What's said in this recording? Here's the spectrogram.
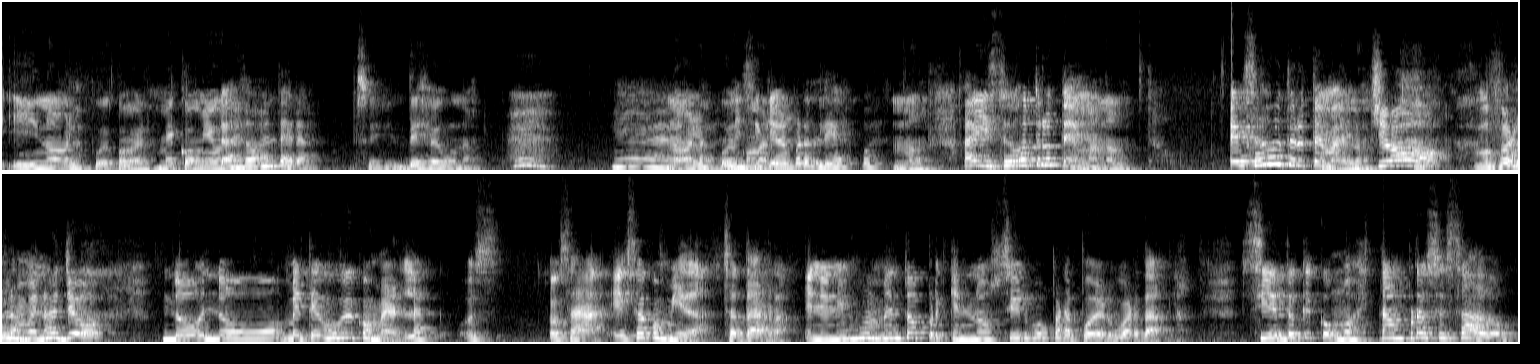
y no me las pude comer. Me comí las una. dos enteras. Sí, dejé una. No me las pude Ni comer. siquiera para el día después. No, Ay, ese es otro tema. no. Ese es otro tema. Bueno. Yo, o por lo menos yo, no, no, me tengo que comer la, o, o sea, esa comida chatarra en el mismo momento porque no sirvo para poder guardarla. Siento que como es tan procesado,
